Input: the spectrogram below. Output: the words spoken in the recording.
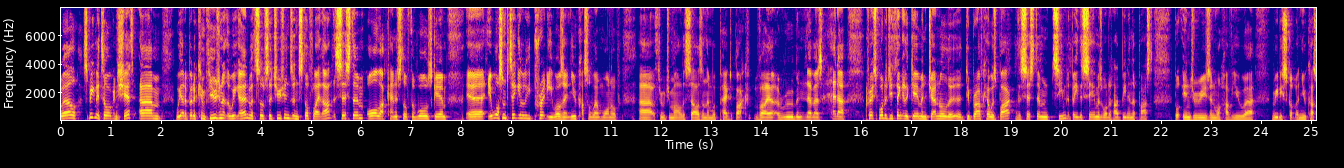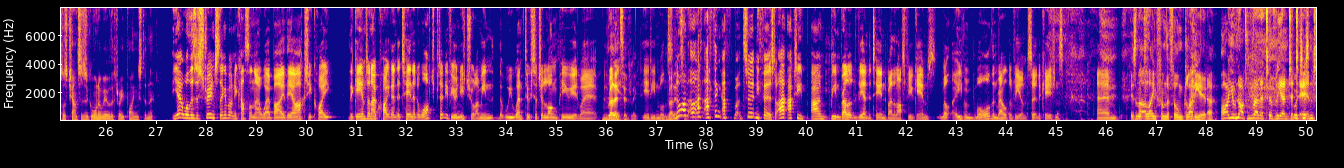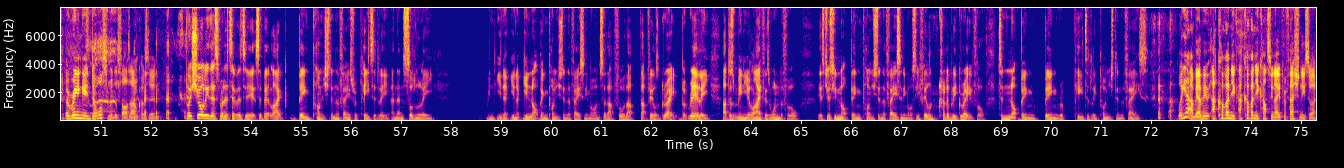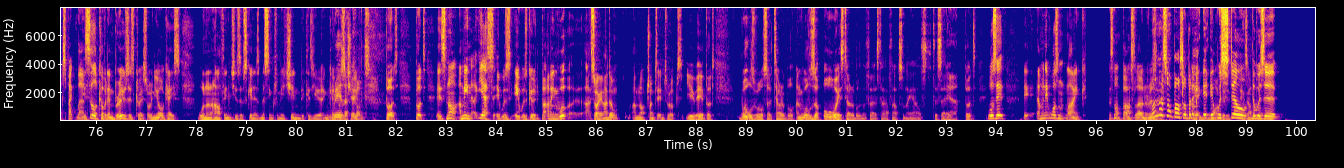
Well, speaking of talking shit, um, we had a bit of confusion at the weekend with substitutions and stuff like that. The system, all that kind of stuff. The Wolves game, uh, it wasn't particularly pretty, was it? Newcastle went one up uh, through Jamal Lascelles and then were pegged back via a Ruben Neves header. Chris, what did you think of the game in general? Uh, Dubravka was back. The system seemed to be the same as what it had been in the past, but injuries and what have you uh, really scuppered Newcastle's chances of going away with the three points, didn't they? Yeah, well, there's a strange thing about Newcastle now, whereby they are actually quite. The games are now quite entertaining to watch, particularly if you're neutral. I mean, that we went through such a long period where relatively eighteen months. Relatively. No, I, I think I, certainly first. I actually I've been relatively entertained by the last few games, well, even more than relatively on certain occasions. Um, Isn't that a line from the film Gladiator? Are you not relatively which entertained? is a ringing endorsement as far as I'm concerned. But surely this relativity, it's a bit like being punched in the face repeatedly and then suddenly you know, you know, you're not being punched in the face anymore, and so that for that that feels great. But really, that doesn't mean your life is wonderful. It's just you're not being punched in the face anymore, so you feel incredibly grateful to not being being repeatedly punched in the face. Well, yeah, I mean, I mean, I cover New, I cover Newcastle United professionally, so I expect that. You're still covered in bruises, Chris, or in your case, one and a half inches of skin is missing from your chin because you're incapable Razor of shaving. cuts. But but it's not. I mean, yes, it was it was good, but I mean, Wo- uh, sorry, and I don't. I'm not trying to interrupt you here, but. Wolves were also terrible, and Wolves are always terrible in the first half. That's something else to say. Yeah. But was it, it? I mean, it wasn't like it's not Barcelona, is well, it? no, it's not Barcelona, but I mean, it, it was still example. there was a.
